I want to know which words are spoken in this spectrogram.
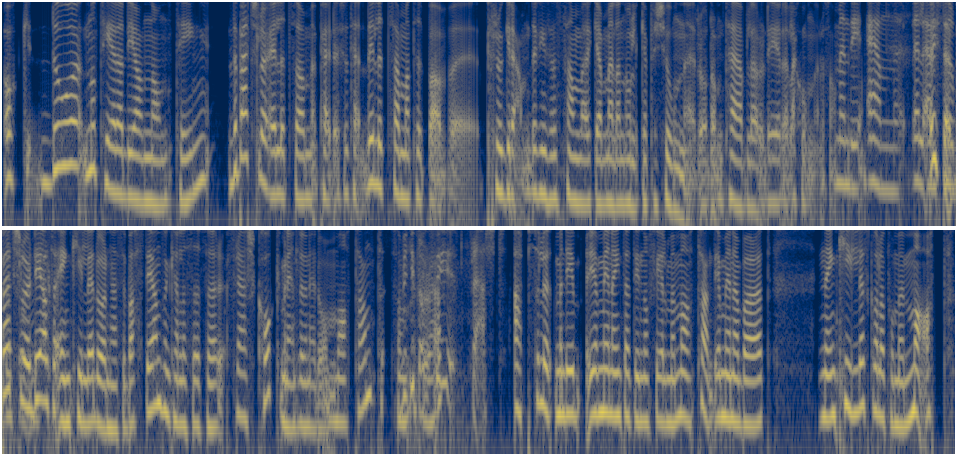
Och då noterade jag någonting. The Bachelor är lite som Paradise Hotel. Det är lite samma typ av eh, program. Det finns en samverkan mellan olika personer och de tävlar och det är relationer och sånt. Men det är en, eller en Just det, Bachelor som, det är alltså en kille då den här Sebastian som kallar sig för fräsch kock men egentligen är då mattant. Som vilket också haft. är fräscht. Absolut, men det är, jag menar inte att det är något fel med mattant. Jag menar bara att när en kille ska hålla på med mat,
